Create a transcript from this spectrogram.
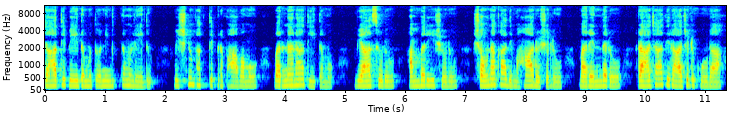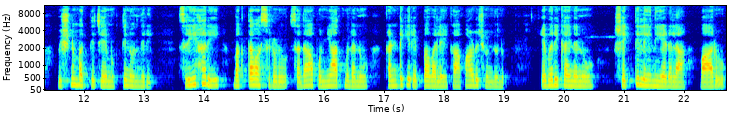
జాతి భేదముతో నిమిత్తము లేదు. విష్ణుభక్తి ప్రభావము వర్ణనాతీతము. వ్యాసుడు అంబరీషుడు శౌనకాది మహారుషులు మరెందరో రాజాది రాజులు కూడా విష్ణుభక్తిచే ముక్తి నొందిరి. శ్రీహరి భక్తవత్సలుడు సదా పుణ్యాత్ములను కంటికి రెప్పవలే కాపాడుచుండును. ఎవరికైనను శక్తి లేని ఎడల వారు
